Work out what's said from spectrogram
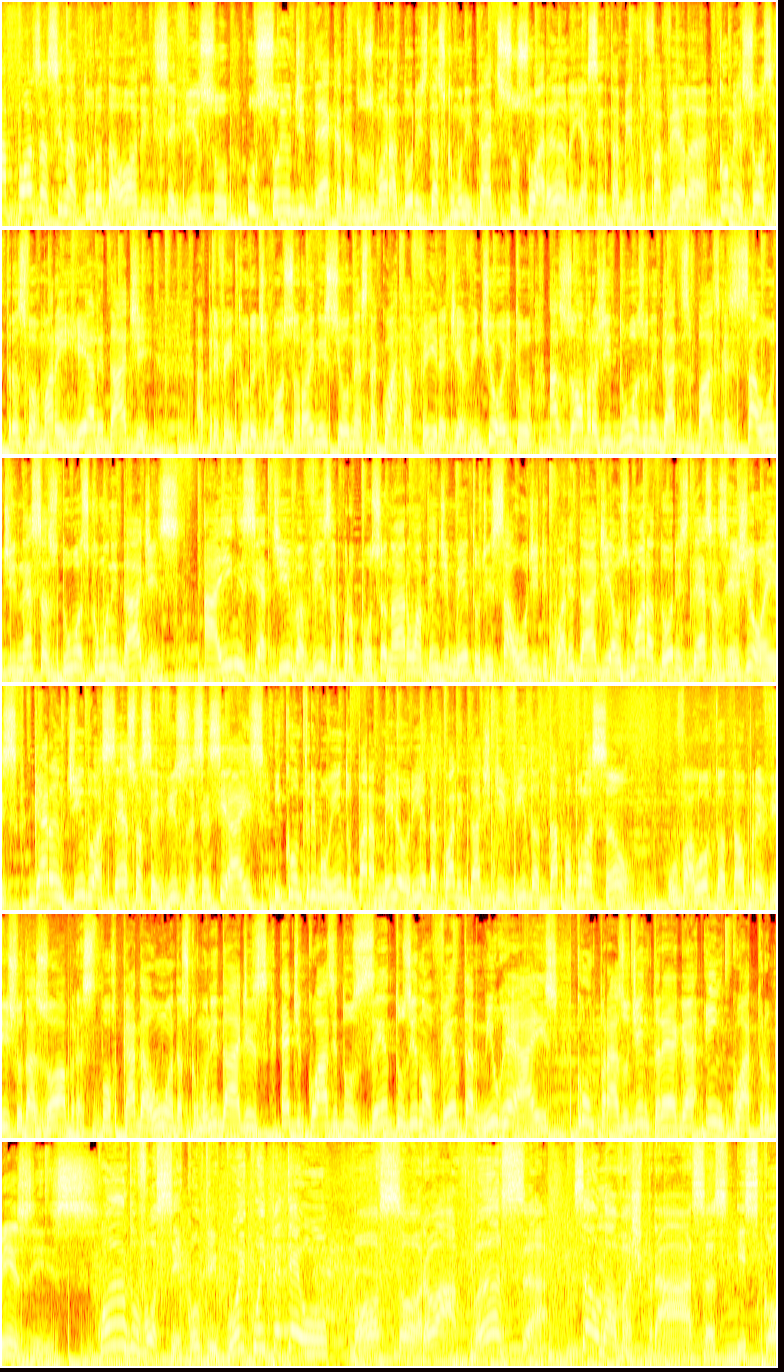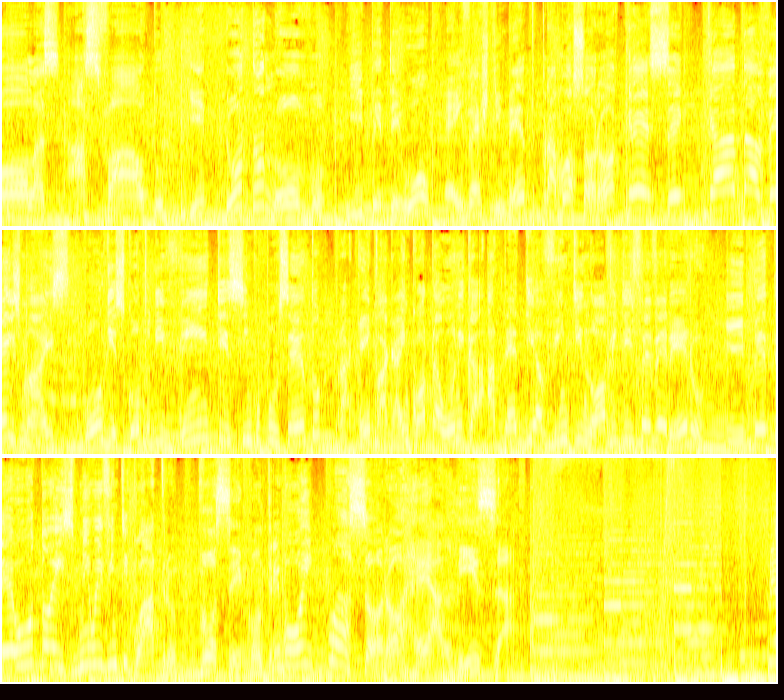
Após a assinatura da ordem de serviço, o sonho de década dos moradores das comunidades Sussuarana e assentamento Favela começou a se transformar em realidade. A Prefeitura de Mossoró iniciou nesta quarta-feira, dia 28, as obras de duas unidades básicas de saúde nessas duas comunidades. A iniciativa visa proporcionar um atendimento de saúde de qualidade aos moradores dessas regiões, garantindo acesso a serviços essenciais e contribuindo para a melhoria da qualidade de vida da população. O valor total previsto das obras por cada uma das comunidades é de quase 290 mil reais, com prazo de entrega em quatro meses. Quando você contribui com o IPTU, Mossoró avança. São novas praças, escolas, asfalto e tudo novo. IPTU é investimento para Mossoró crescer cada vez mais, com desconto de 25% para quem pagar em cota única até dia 29 de fevereiro. IPTU 2024. Você contribui, Mossoró realiza.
